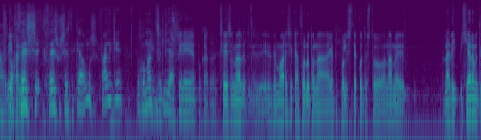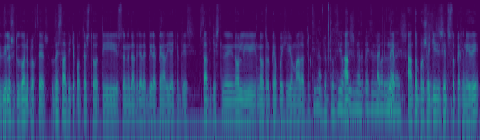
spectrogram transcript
αυτό ήταν- χθες, χθες ουσιαστικά όμως φάνηκε το κομμάτι Ε, της ότι κοιλιάς. τους πήρε από κάτω. ρε. Ξέρεις, εμένα δε- ε, δεν μου άρεσε καθόλου το να. Γιατί πολλοί στέκονται στο να είμαι. Δηλαδή, χαίρομαι τη δήλωση του Δόνη προχθές. Δεν στάθηκε ποτέ στο ότι στο 93 δεν πήρε πέναντι για να κερδίσει. Στάθηκε στην όλη νοοτροπία που είχε η ομάδα του. Τι να πει, από το 2 Α, παίζει μια παίχτη Α, λιγότερο. ναι, βάζει. αν το προσεγγίζεις έτσι το παιχνίδι,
